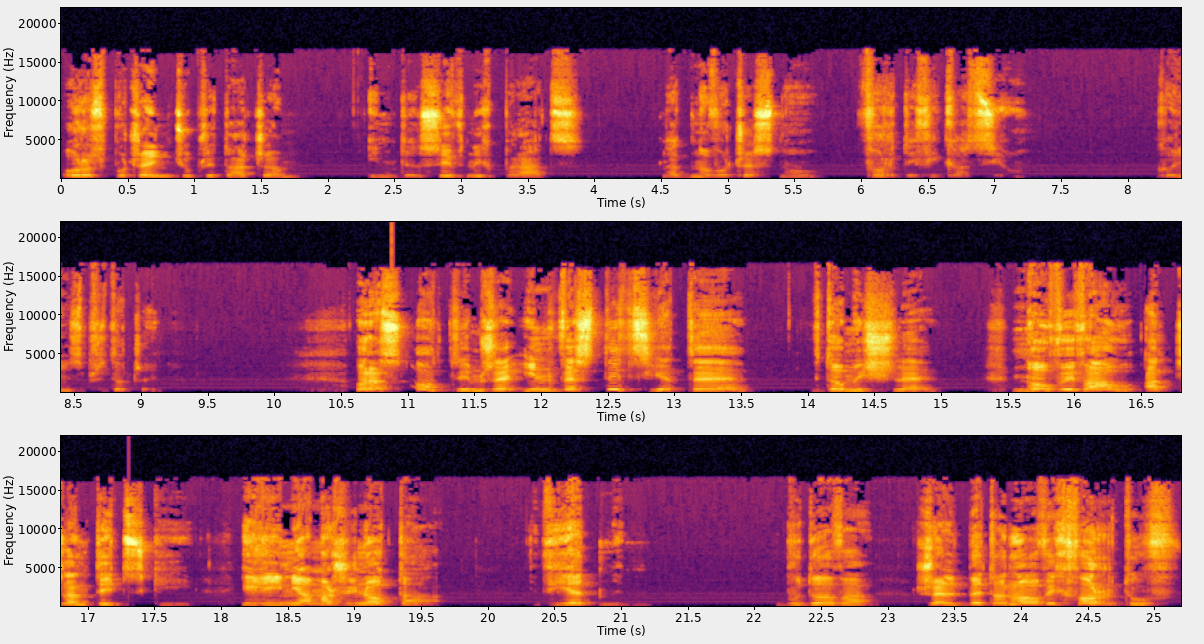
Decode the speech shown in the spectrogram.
o rozpoczęciu, przytaczam, intensywnych prac nad nowoczesną fortyfikacją. Koniec przytoczenia. Oraz o tym, że inwestycje te w domyśle nowy wał atlantycki i linia Marzinota w jednym. Budowa żelbetonowych fortów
